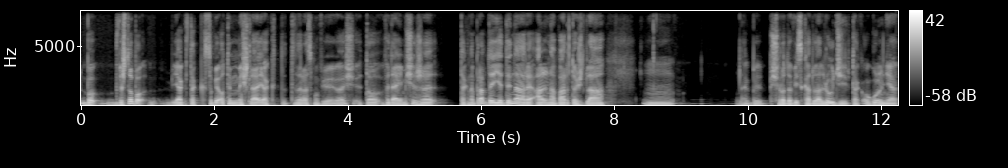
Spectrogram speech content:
Bo wiesz to, bo jak tak sobie o tym myślę, jak teraz mówiłeś, to wydaje mi się, że tak naprawdę jedyna realna wartość dla mm, jakby środowiska dla ludzi, tak ogólnie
